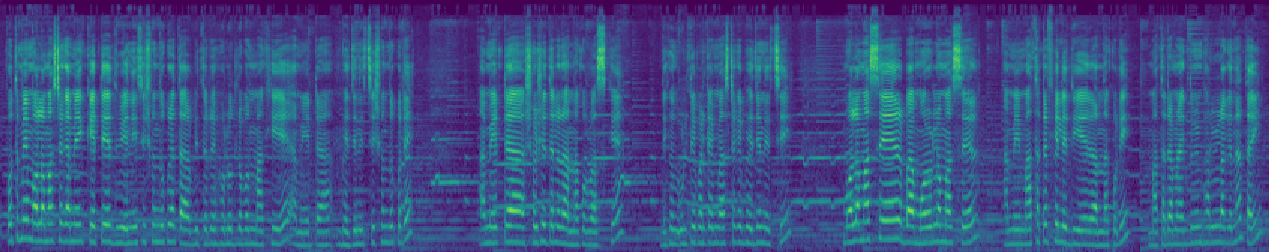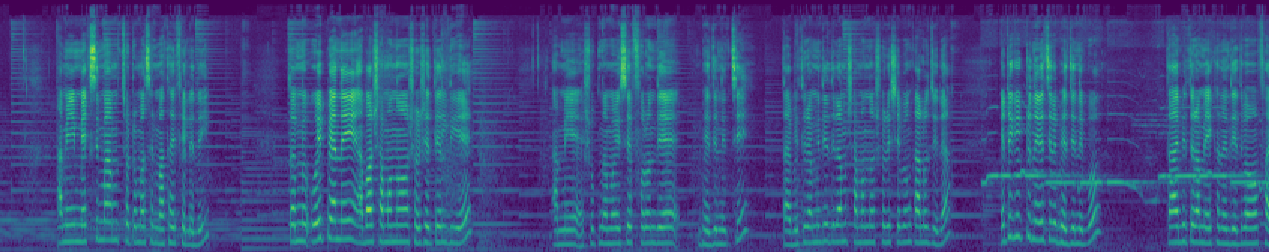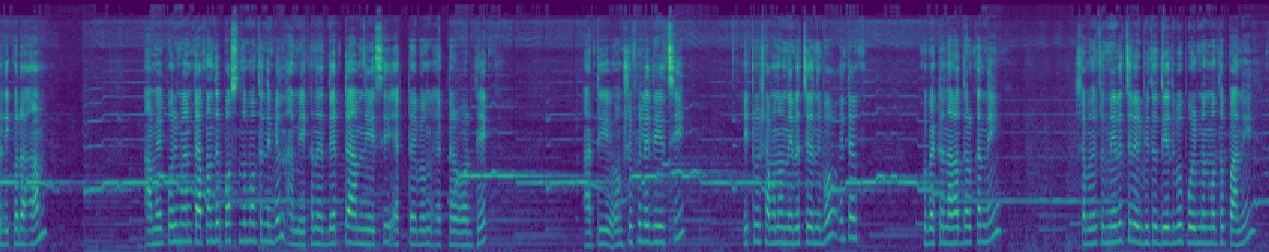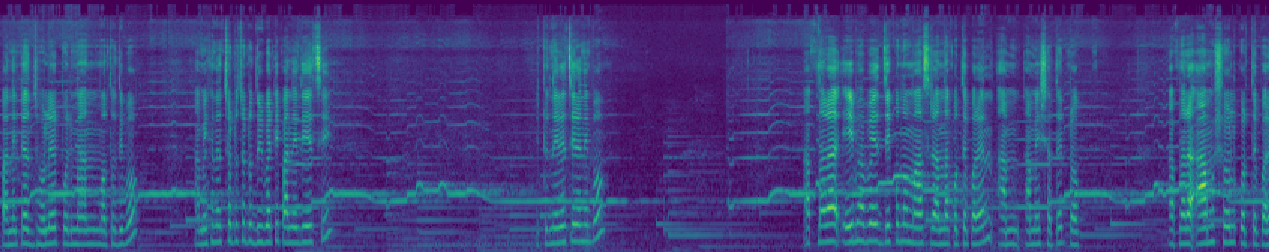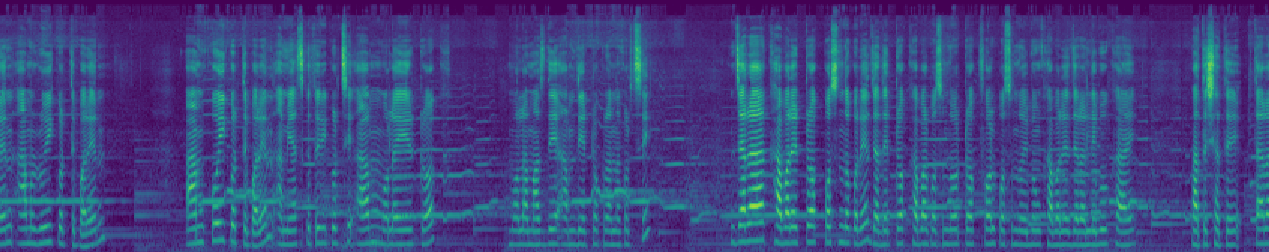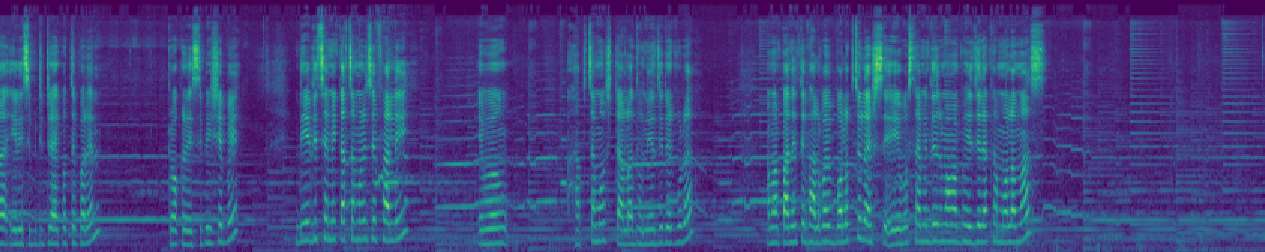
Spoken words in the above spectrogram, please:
প্রথমে মলা মাছটাকে আমি কেটে ধুয়ে নিয়েছি সুন্দর করে। তার ভিতরে হলুদ লবণ মাখিয়ে আমি এটা ভেজে নিচ্ছি সুন্দর করে। আমি এটা সর্ষে তেলে রান্না করব আজকে। দেখুন, উল্টে পাল্টে মাছটাকে ভেজে নিচ্ছি। মলা মাছের বা মরলা মাছের আমি মাথাটা ফেলে দিয়ে রান্না করি। মাথাটা আমার একদমই ভালো লাগে না, তাই আমি ম্যাক্সিমাম ছোটো মাছের মাথায় ফেলে দিই। তো আমি ওই প্যানে আবার সামান্য সর্ষের তেল দিয়ে আমি শুকনো মরিচের ফোড়ন দিয়ে ভেজে নিচ্ছি। তার ভিতরে আমি দিয়ে দিলাম সামান্য সরিষা এবং কালো জিরা। এটাকে একটু নেড়ে চেড়ে ভেজে নেব। তার ভিতরে আমি এখানে দিয়ে দেবো আমার ফালি করা আম। আমের পরিমাণটা আপনাদের পছন্দ মতো নেবেন। আমি এখানে দেড়টা আম নিয়েছি, একটা এবং একটার অর্ধেক। আটটি অংশ ফেলে দিয়েছি। একটু সামান্য নেড়ে চেড়ে নেব। এটা খুব একটা নাড়ার দরকার নেই। সামান্য একটু নেড়ে চেড়ে এর ভিতর দিয়ে দেবো পরিমাণ মতো পানি। পানিটা ঝোলের পরিমাণ মতো দিব। আমি এখানে ছোট ছোট দুই বাটি পানি দিয়েছি। একটু নেড়ে চেড়ে নেব। আপনারা এইভাবে যে কোনো মাছ রান্না করতে পারেন, আম, আমের সাথে টক। আপনারা আম শোল করতে পারেন, আম রুই করতে পারেন। আম কই করতে পারেন? আমি আজকে তৈরি করছি আম মলাইয়ের টক। মলা মাছ দিয়ে আম দিয়ে টক রান্না করছি। যারা খাবারের টক পছন্দ করে, যাদের টক খাবার পছন্দ, টক ফল পছন্দ এবং খাবারে যারা লেবু খায় ভাতের সাথে, তারা এই রেসিপিটি ট্রাই করতে পারেন। টক রেসিপি হিসেবে। দিয়ে দিচ্ছি আমি কাঁচামরিচে ফালি এবং হাফ চামচ টালা ধনিয়া জিরে গুঁড়া। আমার পানিতে ভালোভাবে বলক চলে আসছে। এই অবস্থায় আমি দিলাম আমার ভেজে রাখা মলা মাছ।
